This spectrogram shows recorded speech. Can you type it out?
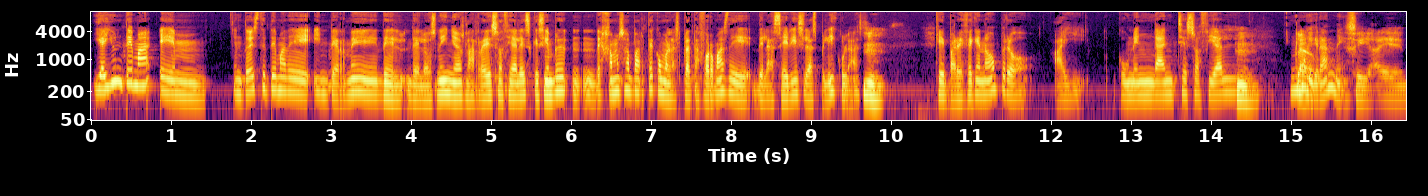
Y hay un tema, em, en todo este tema de Internet, de, de los niños, las redes sociales, que siempre dejamos aparte como las plataformas de, de las series y las películas. Mm. Que parece que no, pero hay un enganche social Mm. muy grande. Sí, eh,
